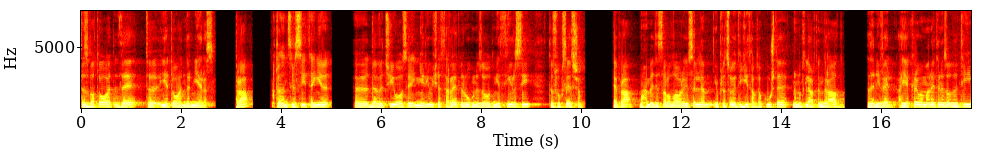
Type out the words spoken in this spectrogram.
të zbatohet dhe të jetohet ndër njerëz. Pra, këto janë cilësitë e një davetçiu ose njeriu që thërret në rrugën e Zotit, një thirrësi të suksesshëm. E pra, Muhamedi sallallahu alaihi wasallam i plotësoi të gjitha këto kushte në më të lartën gradë dhe nivel. Ai e kreu emanetin e Zotit të tij,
